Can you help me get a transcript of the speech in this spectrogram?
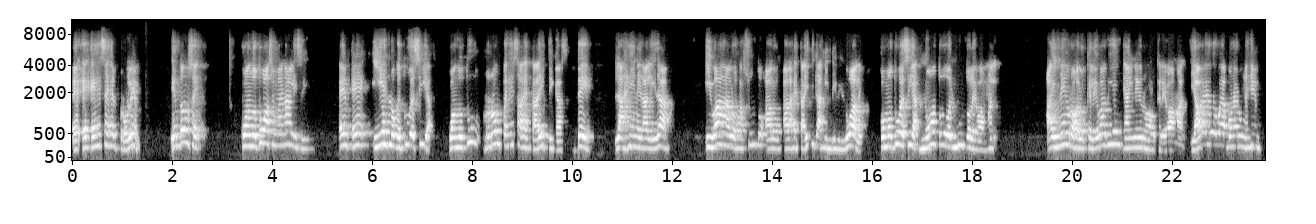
E, e, ese es el problema. Y entonces, cuando tú haces un análisis, y es lo que tú decías, cuando tú rompes esas estadísticas de la generalidad y vas a los asuntos, a las estadísticas individuales, como tú decías, no a todo el mundo le va mal hay negros a los que le va bien y hay negros a los que le va mal. Y ahora yo te voy a poner un ejemplo.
